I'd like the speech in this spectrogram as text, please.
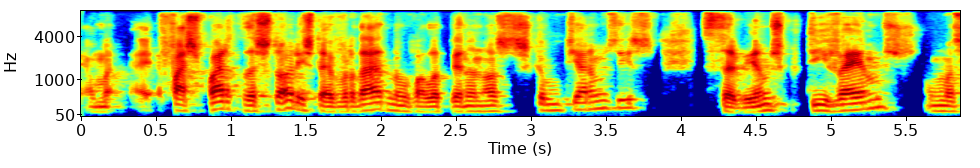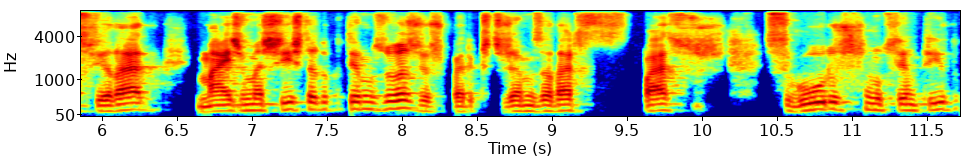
É uma, é, faz parte da história, isto é verdade, não vale a pena nós escamotearmos isso. Sabemos que tivemos uma sociedade mais machista do que temos hoje. Eu espero que estejamos a dar passos seguros no sentido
